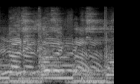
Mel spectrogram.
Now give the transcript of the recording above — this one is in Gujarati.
એક તારીખ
